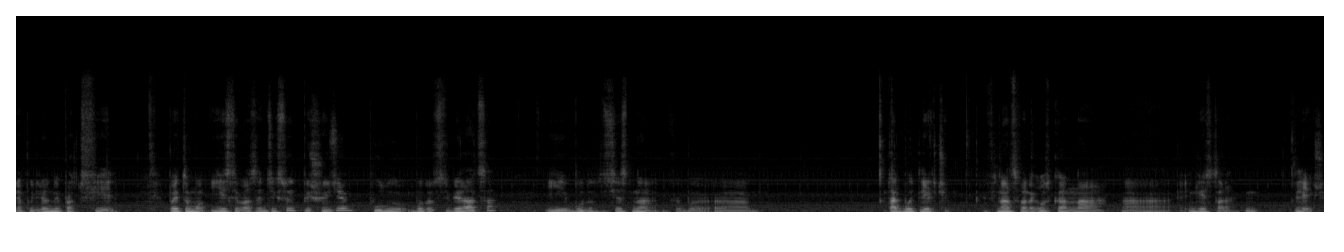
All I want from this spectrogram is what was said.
определенный портфель. Поэтому, если вас заинтересует, пишите, пулы будут собираться и будут, естественно, как бы э, так будет легче. Финансовая нагрузка на э, инвестора легче.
